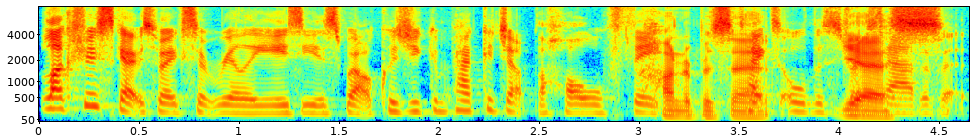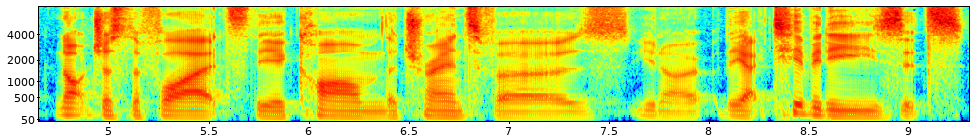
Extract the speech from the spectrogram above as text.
Luxury Escapes makes it really easy as well because you can package up the whole thing. Hundred percent takes all the stress out of it. Not just the flights, the accom, the transfers, you know, the activities. It's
